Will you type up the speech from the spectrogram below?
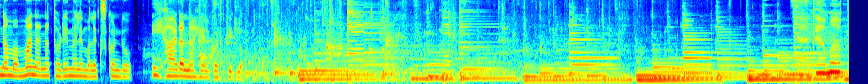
ನಮ್ಮಮ್ಮ ನನ್ನ ತೊಡೆ ಮೇಲೆ ಮಲಗಿಸ್ಕೊಂಡು ಈ ಹಾಡನ್ನ ಹೇಳ್ಕೊಡ್ತಿದ್ಲು. ಸಗಮಪ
